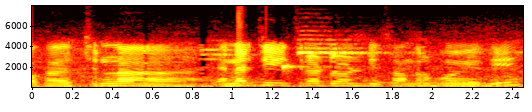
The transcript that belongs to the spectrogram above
ఒక చిన్న ఎనర్జీ ఇచ్చినటువంటి సందర్భం ఇది.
